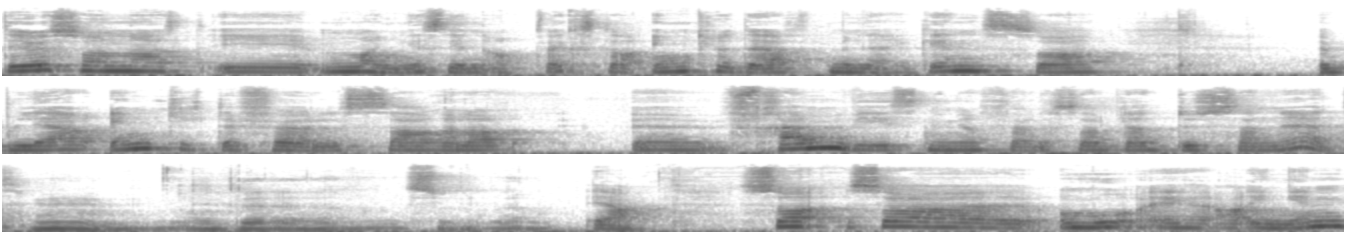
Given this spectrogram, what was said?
det er jo sånn at i mange sine oppvekster, inkludert min egen, så blir enkelte følelser, eller eh, fremvisning av følelser, blir dussa ned. Mm, og det er synd. Ja. Ja. Så, så og Jeg har ingen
